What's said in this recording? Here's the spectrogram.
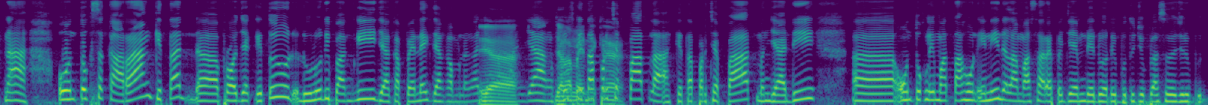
Nah, untuk sekarang kita uh, project itu dulu dibagi jangka pendek, jangka menengah, jangka Iya, panjang. jangka Terus kita pendeknya. percepat lah, kita percepat menjadi uh, untuk lima tahun ini dalam masa RPJMD 2017-2022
